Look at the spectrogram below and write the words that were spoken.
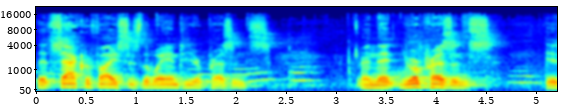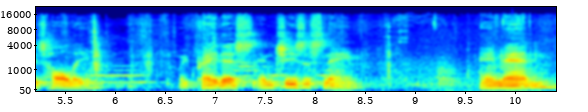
that sacrifice is the way into your presence, and that your presence is holy. We pray this in Jesus' name. Amen.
